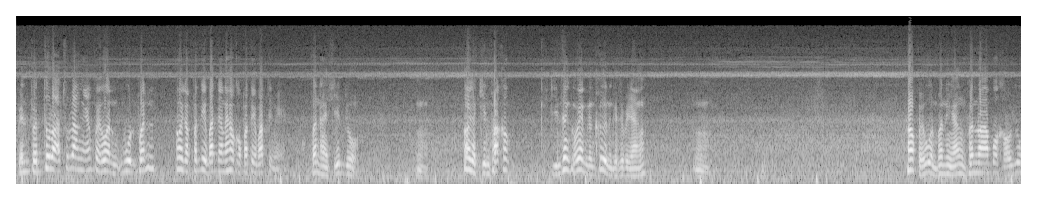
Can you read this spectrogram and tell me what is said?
เป็นเป็นธุระธุรังหยังไปวันวูดเพิ่นเขาจากปฏิบัติยังไงเขาก็ปฏิบัติที่นี่ เพิ่นให้ชีดอยู่อืมเขาจะกินพักเขากินเท่งกลางเว้นกลางคืนก็จะเป็นยังอืมเขาไปวุ่นเพิ่นอิหยังเพิ่นว่าพวกเขายู่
